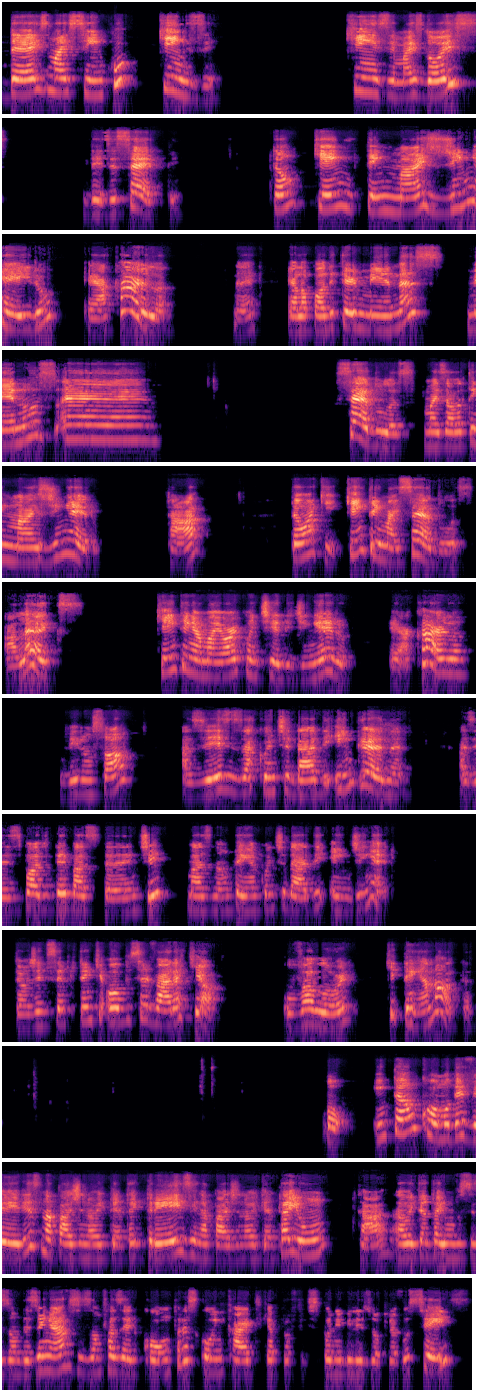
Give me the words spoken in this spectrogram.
10 mais 5, 15. 15 mais 2, 17. Então, quem tem mais dinheiro é a Carla, né? Ela pode ter menos, menos é, cédulas, mas ela tem mais dinheiro, tá? Então, aqui, quem tem mais cédulas? Alex. Quem tem a maior quantia de dinheiro é a Carla. Viram só? Às vezes a quantidade engana. Às vezes pode ter bastante, mas não tem a quantidade em dinheiro. Então, a gente sempre tem que observar aqui, ó, o valor que tem a nota. Bom, então, como deveres, na página 83 e na página 81, tá? A 81 vocês vão desenhar, vocês vão fazer compras com o encarte que a prof disponibilizou para vocês.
